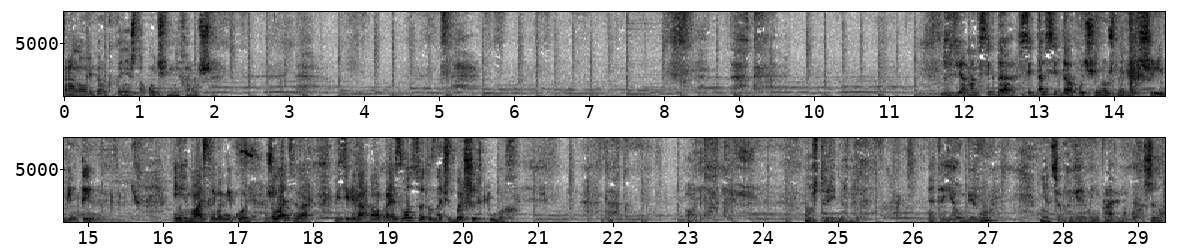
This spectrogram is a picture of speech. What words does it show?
Рана у ребенка, конечно, очень нехорошая. Друзья, нам всегда, всегда-всегда очень нужны большие бинты и маслевый коль. Желательно ветеринарного производства, это значит в больших тубах. Так, вот так. Ну что, ребенок, это я уберу. Нет, все равно я его неправильно положила.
